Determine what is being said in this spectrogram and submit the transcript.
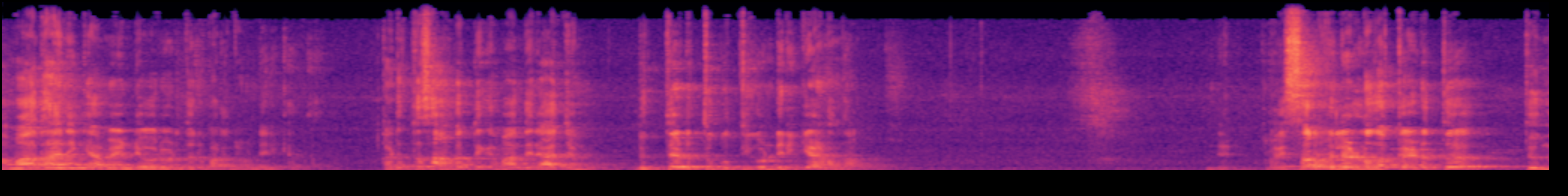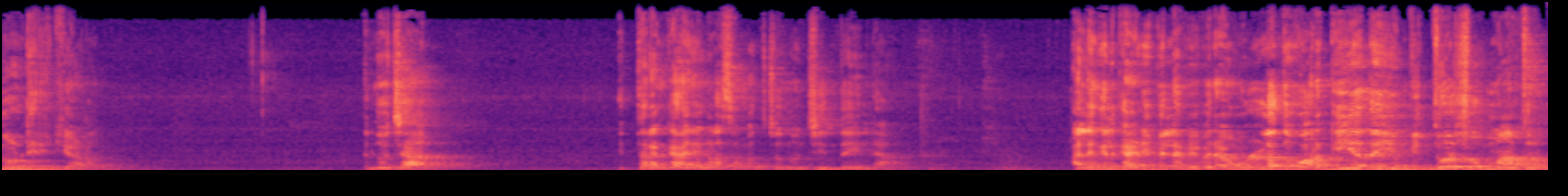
സമാധാനിക്കാൻ വേണ്ടി ഓരോരുത്തർ പറഞ്ഞുകൊണ്ടിരിക്കുന്നത്. അടുത്ത സാമ്പത്തിക മാന്ദ്യം. രാജ്യം വിത്തെടുത്ത് കുത്തിക്കൊണ്ടിരിക്കുകയാണെന്നാണ്. റിസർവിലുള്ളതൊക്കെ എടുത്ത് തിന്നുകൊണ്ടിരിക്കുകയാണ് എന്ന് വെച്ചാൽ ഇത്തരം കാര്യങ്ങളെ സംബന്ധിച്ചൊന്നും ചിന്തയില്ല. അല്ലെങ്കിൽ കഴിവില്ല വിവരം ഉള്ളത് വർഗീയതയും വിദ്വേഷവും മാത്രം.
